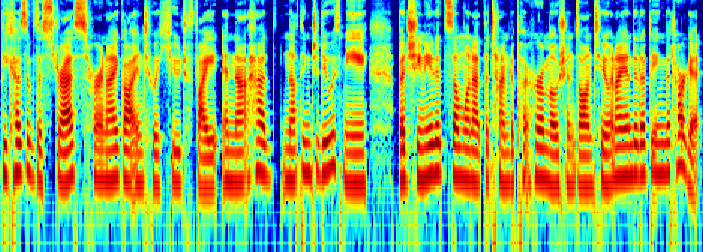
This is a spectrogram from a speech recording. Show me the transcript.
Because of the stress, her and I got into a huge fight, and that had nothing to do with me, but she needed someone at the time to put her emotions onto, and I ended up being the target.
